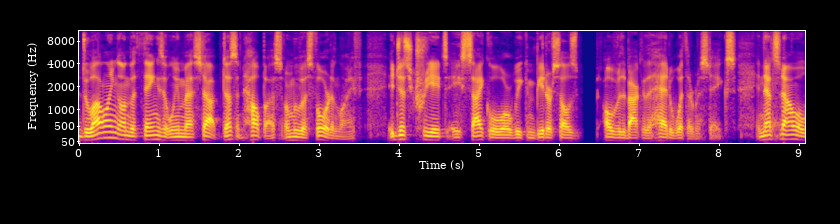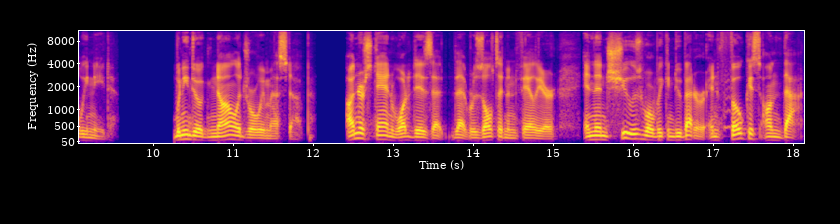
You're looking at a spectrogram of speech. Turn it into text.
Dwelling on the things that we messed up doesn't help us or move us forward in life. It just creates a cycle where we can beat ourselves over the back of the head with our mistakes. And that's not what we need. We need to acknowledge where we messed up, understand what it is that, that resulted in failure, and then choose where we can do better and focus on that.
